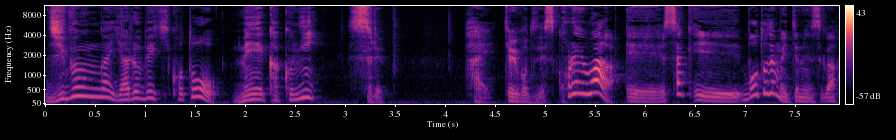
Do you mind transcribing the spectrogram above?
自分がやるべきことを明確にする。はい。ということです。これは、えー、さっき、えー、冒頭でも言ってるんですが、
